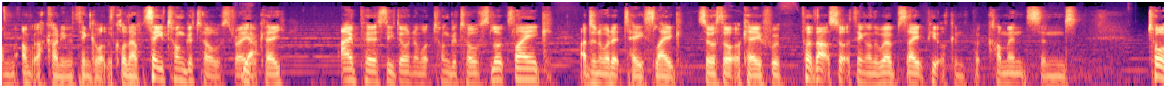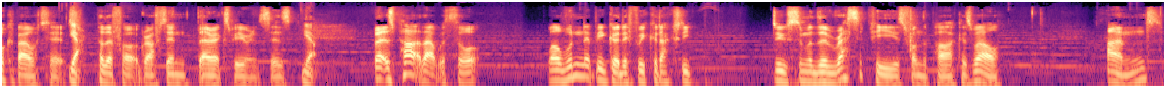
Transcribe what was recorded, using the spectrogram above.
Um, I can't even think of what they're called now. Say Tonga toast, right? Yeah. Okay. I personally don't know what Tonga toast looks like. I don't know what it tastes like. So I thought, okay, if we put that sort of thing on the website, people can put comments and talk about it. Yeah. Put their photographs in, their experiences. Yeah. But as part of that, we thought, well, wouldn't it be good if we could actually do some of the recipes from the park as well? And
